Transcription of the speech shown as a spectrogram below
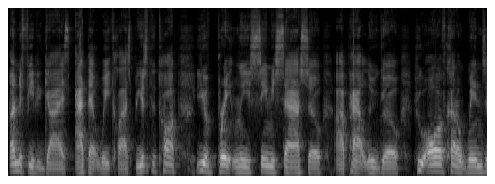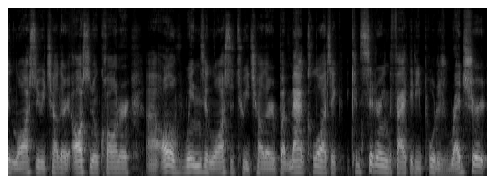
undefeated guys at that weight class because at the top you have Brayton Lee, Sammy Sasso, uh, Pat Lugo, who all have kind of wins and losses to each other. Austin O'Connor, uh, all of wins and losses to each other. But Matt Kolodzik, considering the fact that he pulled his red shirt,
